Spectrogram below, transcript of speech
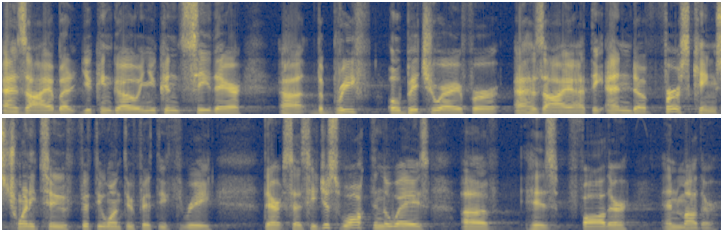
Ahaziah, but you can go and you can see there uh, the brief obituary for Ahaziah at the end of 1 Kings 22 51 through 53. There it says, He just walked in the ways of his father and mother,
